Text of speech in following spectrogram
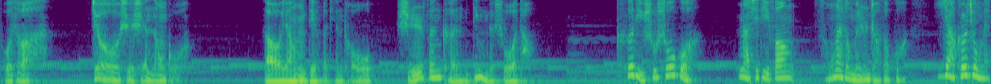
不错，就是神农谷。老杨点了点头，十分肯定地说道：“可李叔说过。”那些地方从来都没人找到过，压根就没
